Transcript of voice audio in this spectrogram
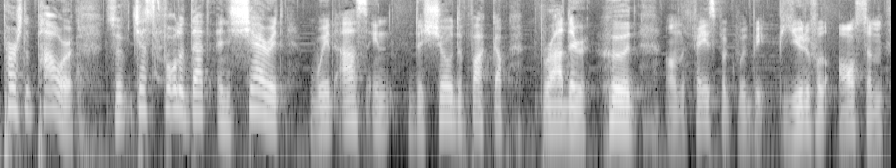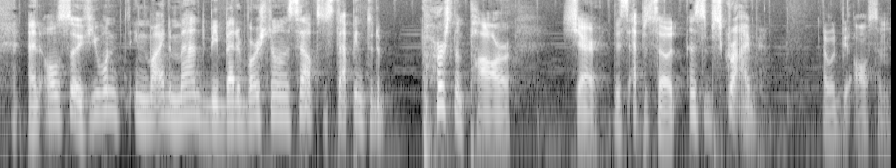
personal power. So just follow that and share it with us in the Show the Fuck Up Brotherhood on Facebook would be beautiful, awesome. And also, if you want to invite a man to be a better version of himself, to step into the personal power, share this episode and subscribe. That would be awesome.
